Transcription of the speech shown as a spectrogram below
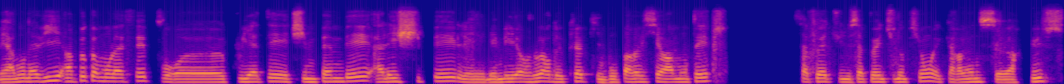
Mais à mon avis, un peu comme on l'a fait pour euh, Kouyaté et Chimpembe, aller shipper les, les, meilleurs joueurs de club qui ne vont pas réussir à monter, ça peut être une, ça peut être une option. Et Carlens Arcus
